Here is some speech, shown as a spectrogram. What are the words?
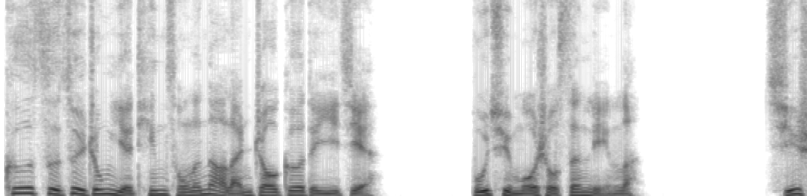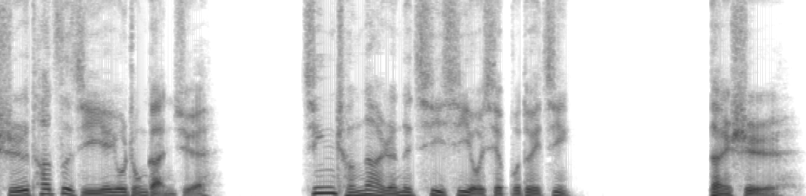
鸽子最终也听从了纳兰朝歌的意见，不去魔兽森林了。其实他自己也有种感觉。京城那人的气息有些不对劲，但是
